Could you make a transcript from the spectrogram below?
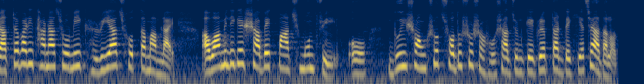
যাত্রাবাড়ি থানা শ্রমিক রিয়াজ হত্যা মামলায় আওয়ামী লীগের সাবেক পাঁচ মন্ত্রী ও দুই সংসদ সদস্য সহ সাতজনকে গ্রেপ্তার দেখিয়েছে আদালত।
